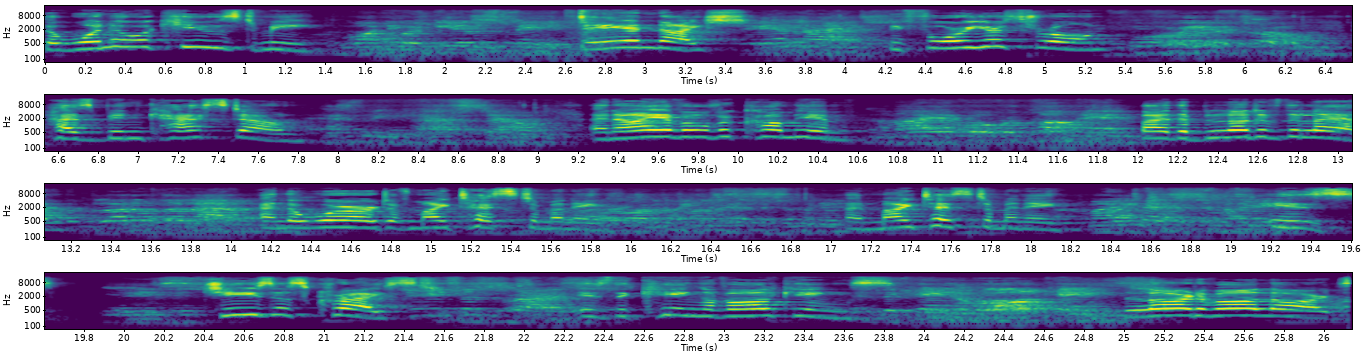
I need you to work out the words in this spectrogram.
the one who accused me day and night before your throne, has been cast down. And I have overcome him by the blood of the Lamb and the word of my testimony. And my testimony is Jesus Christ is the King of all kings, Lord of all lords.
